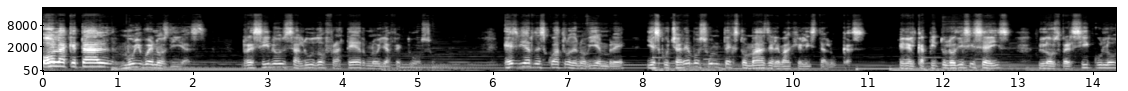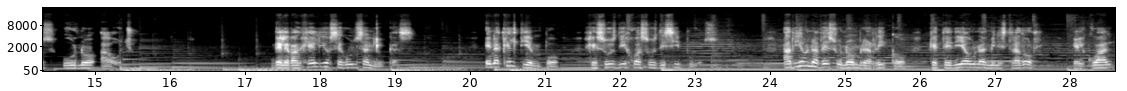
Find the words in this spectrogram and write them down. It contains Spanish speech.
Hola, ¿qué tal? Muy buenos días. Recibe un saludo fraterno y afectuoso. Es viernes 4 de noviembre y escucharemos un texto más del evangelista Lucas, en el capítulo 16, los versículos 1 a 8. Del Evangelio según San Lucas. En aquel tiempo, Jesús dijo a sus discípulos, Había una vez un hombre rico que tenía un administrador, el cual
